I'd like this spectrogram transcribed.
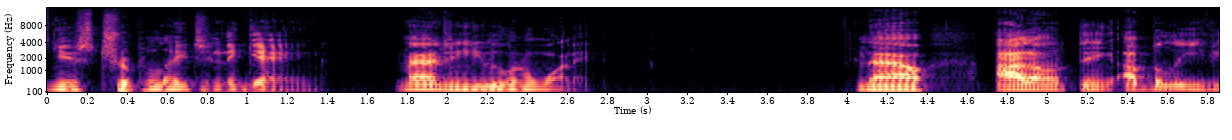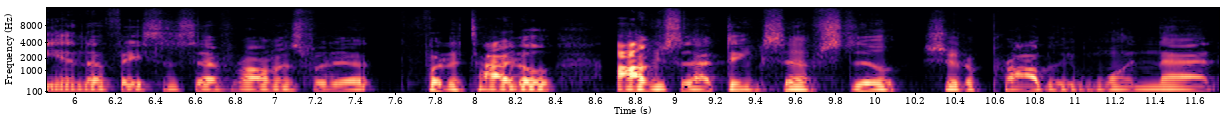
against Triple H in the gang. Imagine he would have won it. Now, I don't think I believe he ended up facing Seth Rollins for the for the title. Obviously, I think Seth still should have probably won that.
